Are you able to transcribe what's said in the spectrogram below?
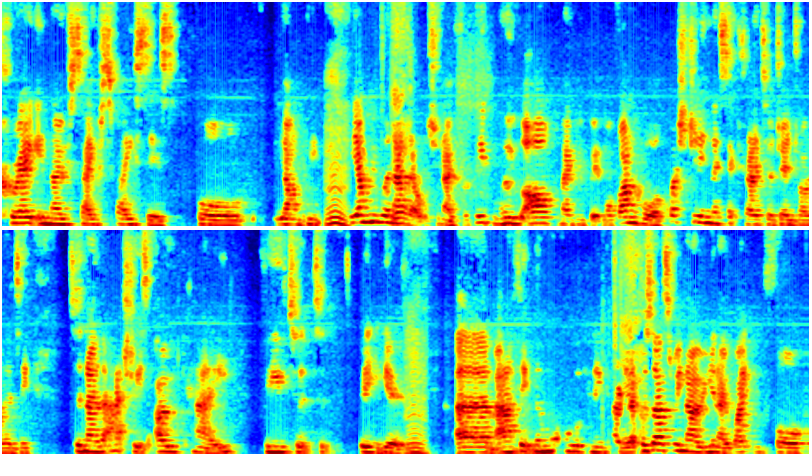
creating those safe spaces for young people, Mm, young people and yeah. adults. You know, for people who are maybe a bit more vulnerable or questioning their sexuality or gender identity, to know that actually it's okay for you to, to be you. Mm. Um, and I think the more we can encourage Yeah. because as we know, you know, waiting for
